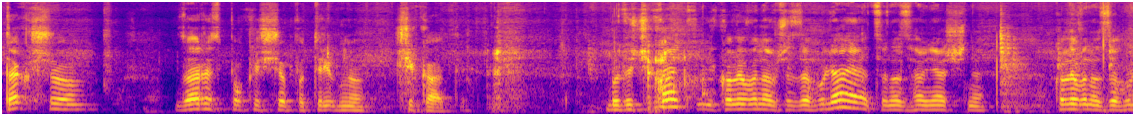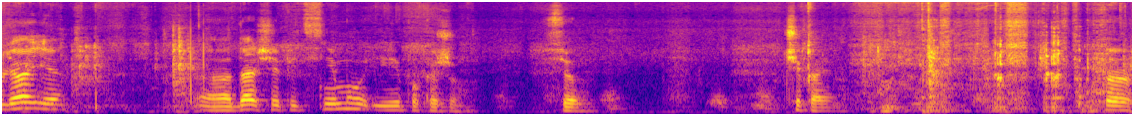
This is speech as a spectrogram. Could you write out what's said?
Так що зараз поки що потрібно чекати. Буду чекати, і коли вона вже загуляє, це у нас говнячна, коли вона загуляє, е, далі підсніму і покажу. Все. Чекаємо. Так.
